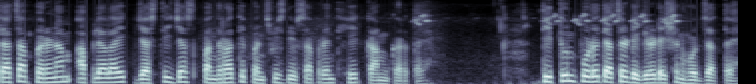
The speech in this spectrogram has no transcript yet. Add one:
त्याचा परिणाम आपल्याला एक जास्तीत जास्त पंधरा ते पंचवीस दिवसापर्यंत हे काम करत आहे. तिथून पुढं त्याचं डिग्रेडेशन होत जातं आहे.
